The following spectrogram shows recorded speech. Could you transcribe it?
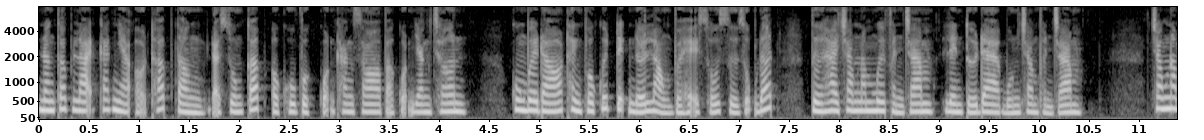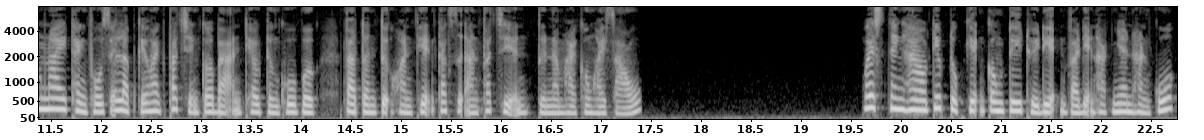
nâng cấp lại các nhà ở thấp tầng đã xuống cấp ở khu vực quận Kangso và quận Yangcheon. Cùng với đó, thành phố quyết định nới lỏng về hệ số sử dụng đất từ 250% lên tối đa 400%. Trong năm nay, thành phố sẽ lập kế hoạch phát triển cơ bản theo từng khu vực và tuần tự hoàn thiện các dự án phát triển từ năm 2026. Westinghouse tiếp tục kiện công ty thủy điện và điện hạt nhân Hàn Quốc.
